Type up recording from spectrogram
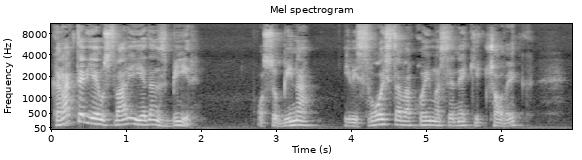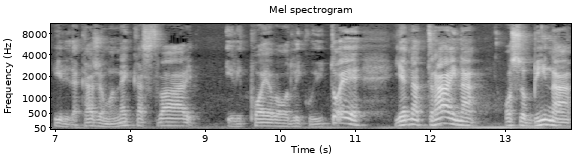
Karakter je u stvari jedan zbir, osobina ili svojstava kojima se neki čovek ili da kažemo neka stvar ili pojava odlikuju. I to je jedna trajna osobina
